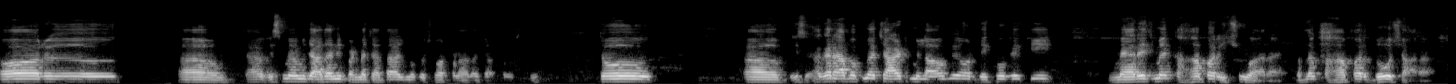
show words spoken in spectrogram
और आ, इसमें मैं ज़्यादा नहीं पढ़ना चाहता आज मैं कुछ और पढ़ाना चाहता हूँ उसकी तो आ, इस अगर आप अपना चार्ट मिलाओगे और देखोगे कि मैरिज में कहाँ पर इशू आ रहा है मतलब कहाँ पर दोष आ रहा है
